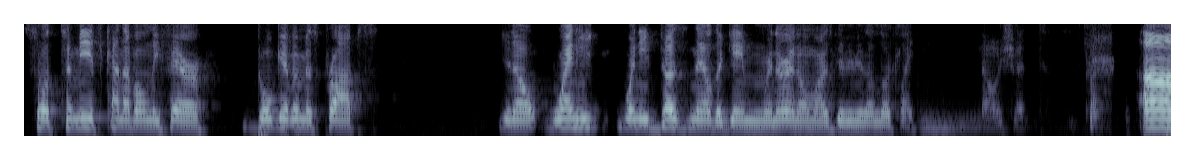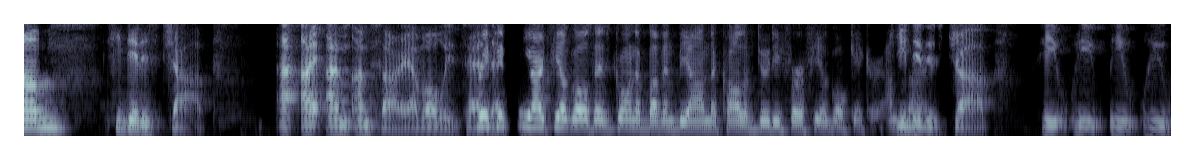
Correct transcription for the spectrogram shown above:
So to me, it's kind of only fair. Go give him his props. You know, when he when he does nail the game winner, and Omar's giving me the look like, no, he shouldn't. But, um, he did his job. I, I I'm I'm sorry. I've always had 350 yard field goals is going above and beyond the call of duty for a field goal kicker. I'm he sorry. did his job. He he he he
